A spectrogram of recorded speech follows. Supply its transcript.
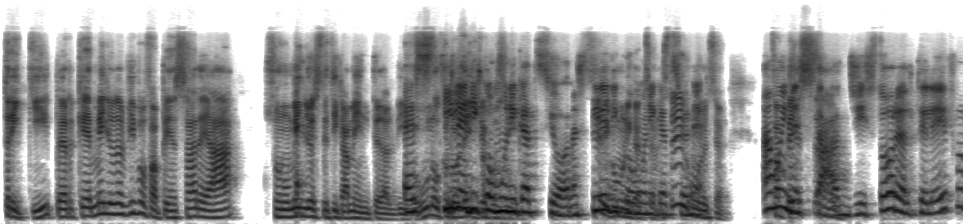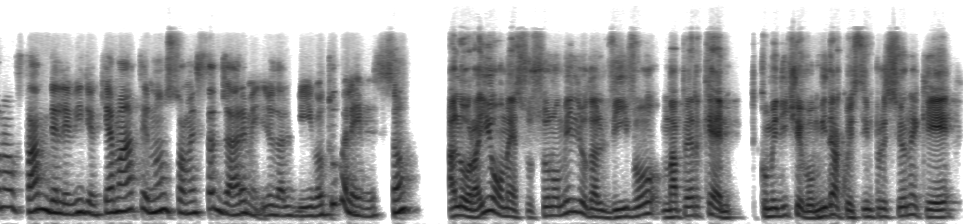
tricky perché meglio dal vivo fa pensare a sono meglio esteticamente dal vivo. È Uno stile, di comunicazione, stile, stile di comunicazione, stile di comunicazione. Amo i pensare... messaggi, storie al telefono, fan delle videochiamate, non so messaggiare meglio dal vivo. Tu quale hai messo? Allora, io ho messo sono meglio dal vivo, ma perché, come dicevo, mi dà questa impressione che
